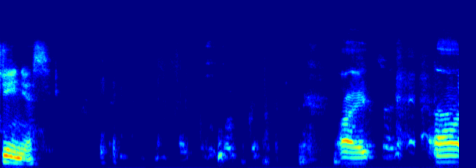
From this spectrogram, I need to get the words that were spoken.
genius. All right. Uh,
